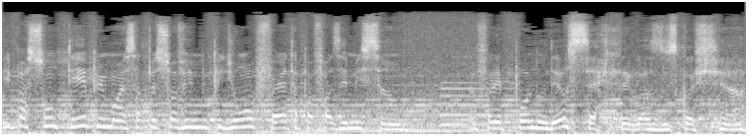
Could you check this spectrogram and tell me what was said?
E passou um tempo, irmão, essa pessoa veio me pedir uma oferta para fazer missão. Falei, pô, não deu certo o negócio dos colchão.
